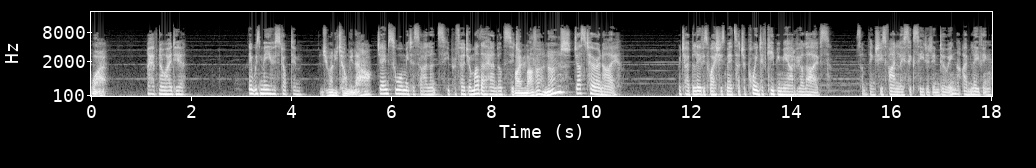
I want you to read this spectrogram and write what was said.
Why? I have no idea. It was me who stopped him. And you only tell me now? James swore me to silence. He preferred your mother handle the situation. My mother knows? Just her and I. Which I believe is why she's made such a point of keeping me out of your lives. Something she's finally succeeded in doing. I'm leaving.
